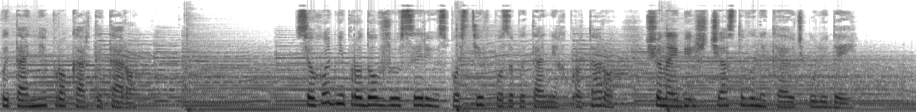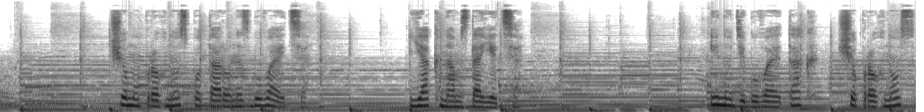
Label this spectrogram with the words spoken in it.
Питання про карти Таро. Сьогодні продовжую серію з постів по запитаннях про Таро, що найбільш часто виникають у людей. Чому прогноз по Таро не збувається? Як нам здається? Іноді буває так, що прогноз,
